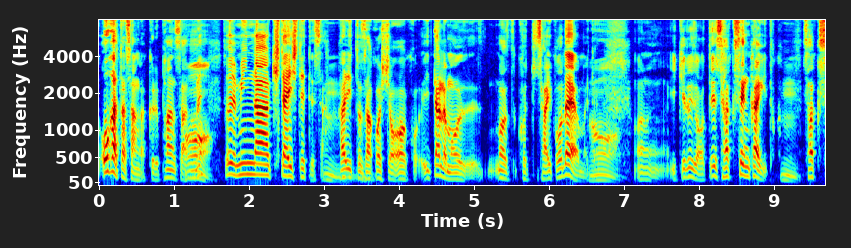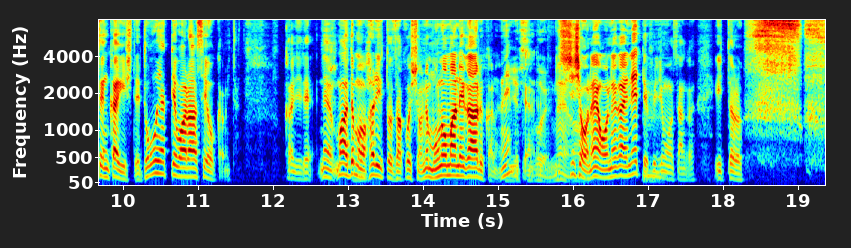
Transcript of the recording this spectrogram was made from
尾形さんが来るパンサーのうん。ねそれでみんな期待しててさ、ハリとザコシショウいたらもう、まあ、こっち最高だよみたいな。あのいけるぞって作戦会議とか、作戦会議してどうやって笑わせようかみたいな感じで。ねまあでもハリウッドザコシショウねモノマネがあるからねみたいな。ね。師匠ねお願いねって藤本さんが言ったら、プッ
